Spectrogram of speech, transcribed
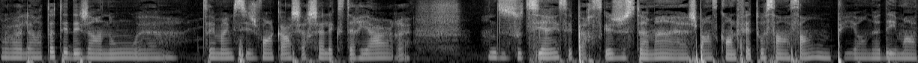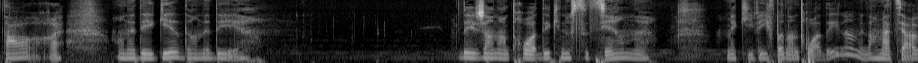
Voilà, tout est déjà en nous. Euh, même si je vais encore chercher à l'extérieur euh, du soutien, c'est parce que justement, euh, je pense qu'on le fait tous ensemble. Puis on a des mentors, on a des guides, on a des des gens dans le 3D qui nous soutiennent mais qui vivent pas dans le 3D, là, mais dans la matière,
